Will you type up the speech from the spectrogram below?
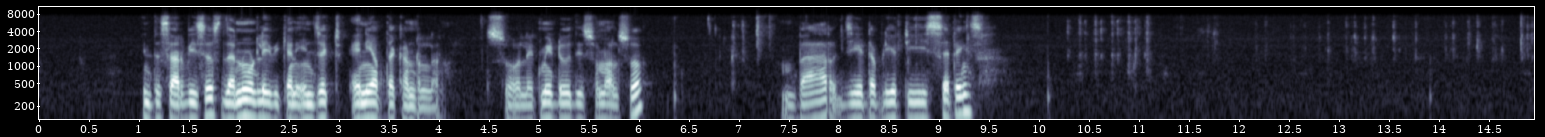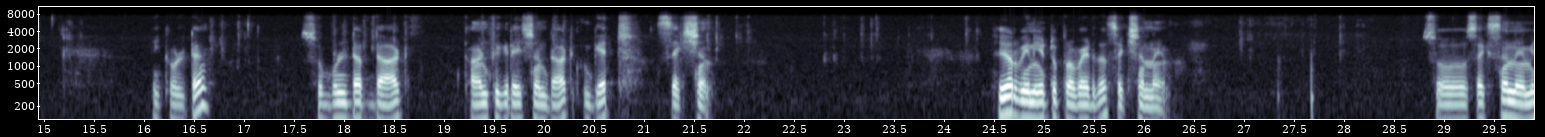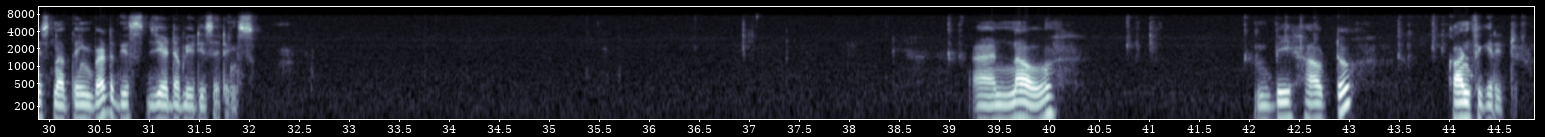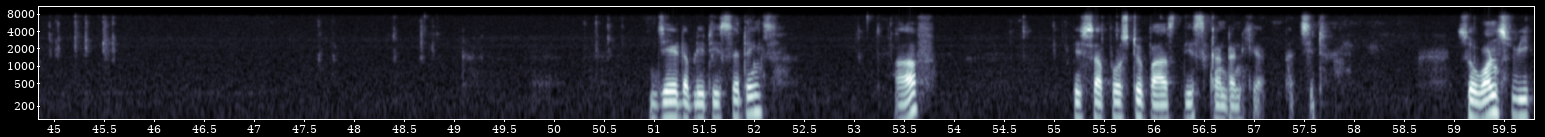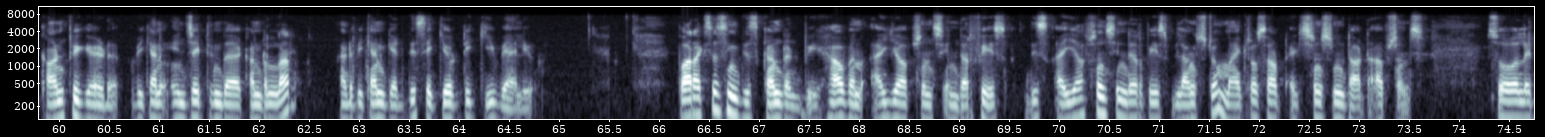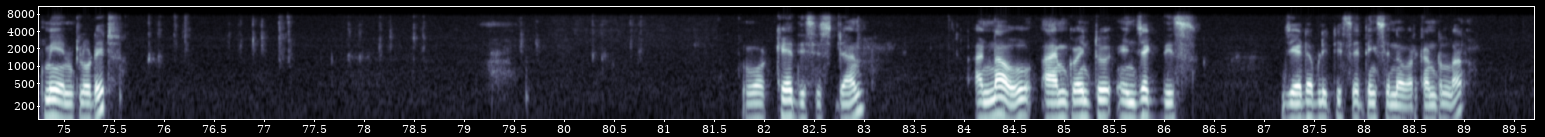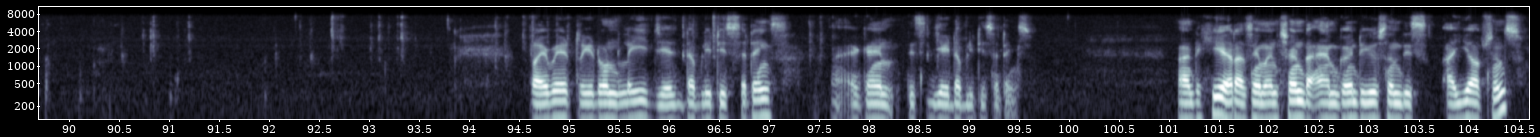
in the services. Then only we can inject any of the controller. So let me do this one also var jwt settings. Equal to so builder dot configuration dot get section. Here we need to provide the section name. So section name is nothing but this JWT settings and now we have to configure it. JWT settings of is supposed to pass this content here. That's it. So once we configured we can inject in the controller and we can get the security key value for accessing this content we have an iOptions interface. This iOptions interface belongs to Microsoft extension dot options. So let me include it. Okay this is done. And now I'm going to inject this JWT settings in our controller private read only JWT settings. Again this JWT settings. And here as I mentioned I am going to use in this iOptions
